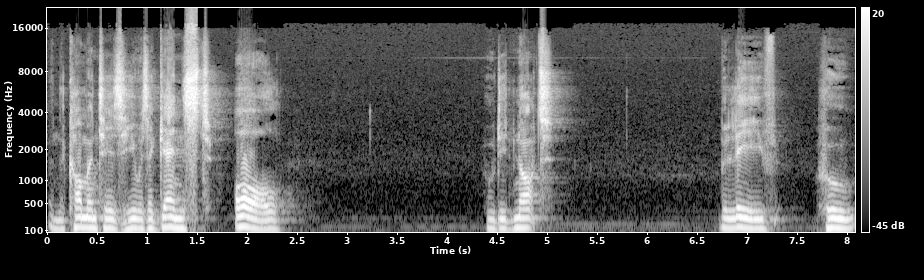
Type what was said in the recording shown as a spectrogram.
And the comment is he was against all who did not believe who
